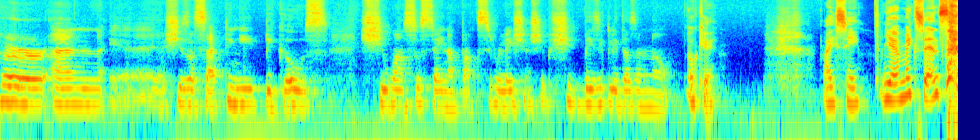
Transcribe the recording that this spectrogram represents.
her and uh, she's accepting it she wants to stay in a toxic relationship. She basically doesn't know. Okay. I see. Yeah, makes sense.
